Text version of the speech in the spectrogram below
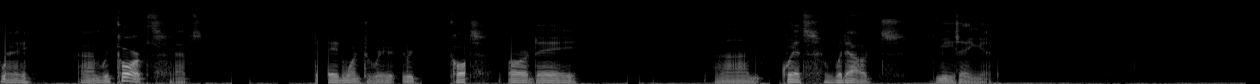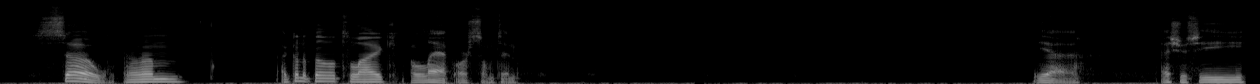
when um, record apps. They didn't want to re record or they um, quit without me saying it. So, um, I'm gonna build like a lab or something. Yeah, as you see,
